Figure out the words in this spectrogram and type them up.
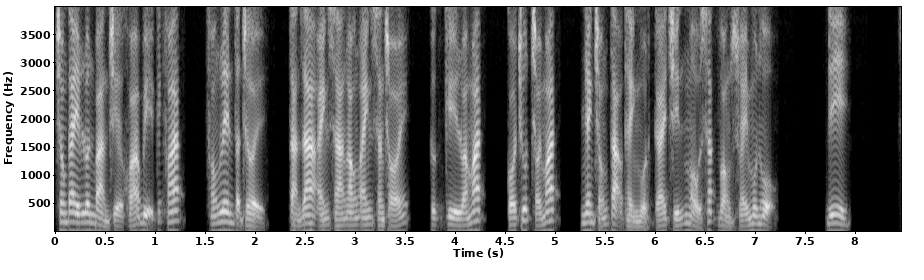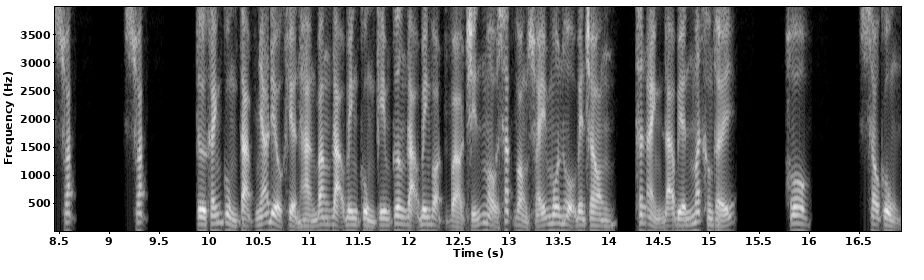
trong tay luân bản chìa khóa bị kích phát, phóng lên tận trời, tản ra ánh sáng nóng ánh sáng chói, cực kỳ loa mắt, có chút chói mắt, nhanh chóng tạo thành một cái chín màu sắc vòng xoáy môn hộ. Đi. X o á t x o á t từ khánh cùng tạp nhã điều khiển hàn băng đạo binh cùng kim cương đạo binh vọt vào chín màu sắc vòng xoáy môn hộ bên trong, thân ảnh đã biến mất không thấy hô. Sau cùng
